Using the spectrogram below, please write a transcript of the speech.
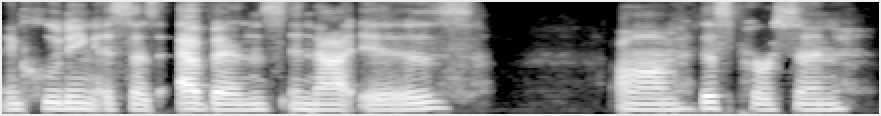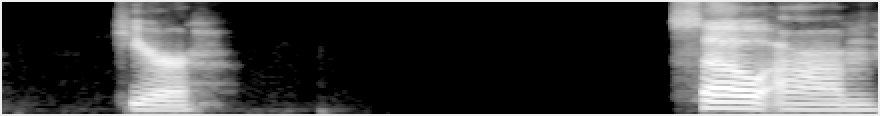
including it says Evans, and that is um, this person here. So, um,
